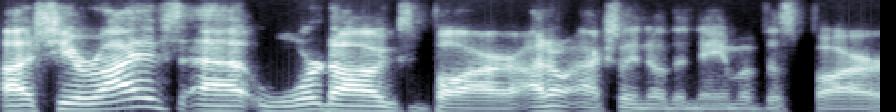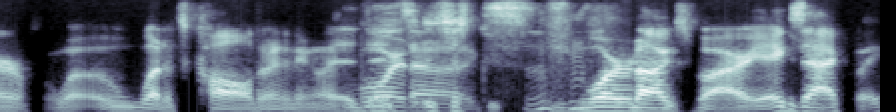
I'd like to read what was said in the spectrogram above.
uh, she arrives at War Dog's bar. I don't actually know the name of this bar, wh- what it's called or anything like that. War it's, it's just dogs. War Dog's bar. Yeah, exactly.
